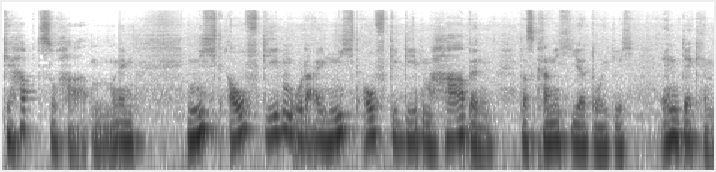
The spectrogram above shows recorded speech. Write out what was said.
gehabt zu haben. Ein Nicht-Aufgeben oder ein Nicht-Aufgegeben haben, das kann ich hier deutlich entdecken.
